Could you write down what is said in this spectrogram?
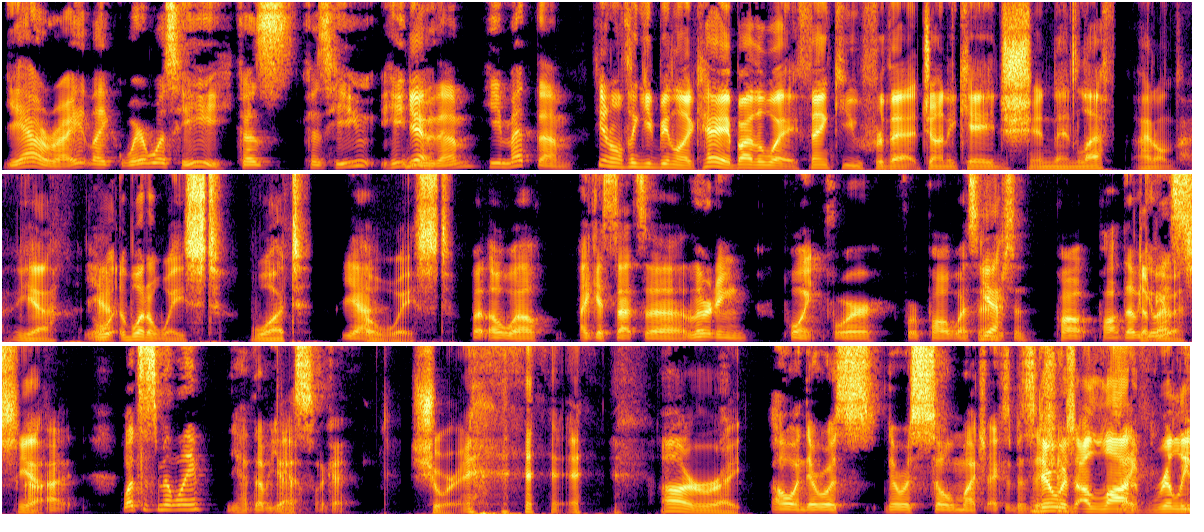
Yeah, right. Like where was he? Because because he he Yeah. knew them. He met them. You don't think he'd been like, "Hey, by the way, thank you for that, Johnny Cage," and then left? I don't. Yeah. Yeah. Wh- what a waste. What Yeah. a waste. But oh well. I guess that's a learning point for for Paul Wes Yeah. Anderson. Paul Paul WS. WS, yeah. Uh, uh, what's his middle name? Yeah, WS. Okay. Sure. all right. Oh, and there was there was so much exposition. There was a lot like, of really,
